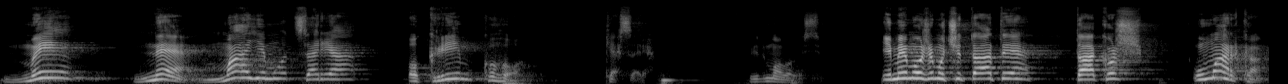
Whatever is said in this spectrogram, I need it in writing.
Ми не маємо царя, окрім кого? Кесаря. Відмовилися. І ми можемо читати також у Марка.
